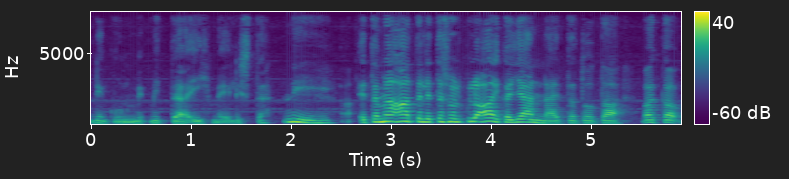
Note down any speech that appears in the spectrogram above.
niin kuin mi- mitään ihmeellistä. Niin. Että mä ajattelin, että se oli kyllä aika jännä, että tota, vaikka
